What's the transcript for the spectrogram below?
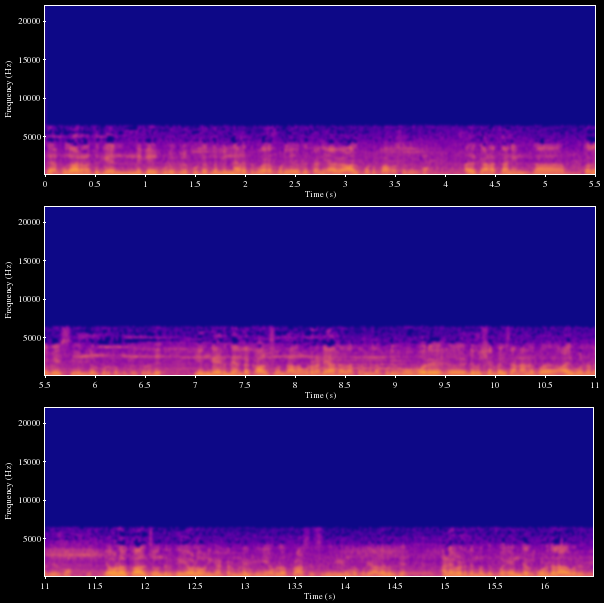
இல்லை உதாரணத்துக்கு இன்னைக்கு கொடுக்குற கூட்டத்தில் மின்னகத்துக்கு வரக்கூடியதுக்கு தனியாகவே ஆள் போட்டு பார்க்க சொல்லியிருக்கோம். அதுக்கான தனி தொலைபேசி எண்கள் கொடுக்கப்பட்டிருக்கிறது. எங்கேருந்து எந்த கால்ஸ் வந்தாலும் உடனடியாக அதை அட்டன் பண்ணக்கூடிய ஒவ்வொரு டிவிஷன் வைஸாக நாங்கள் இப்போ ஆய்வு நடத்தியிருக்கோம். எவ்வளோ கால்ஸ் வந்திருக்கு எவ்வளோ நீங்கள் அட்டன் பண்ணிருக்கீங்க எவ்வளோ ப்ராசஸிங் இருக்கின்றக்கூடிய அளவுக்கு அனைவரிடத்தும் வந்திருப்போம் எங்கே கூடுதலாக வருது?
